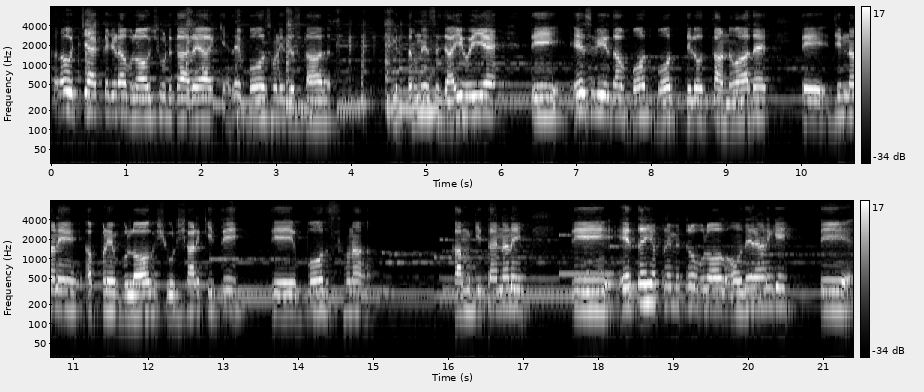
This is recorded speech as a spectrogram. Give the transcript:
ਕਰੋ ਚੈੱਕ ਜਿਹੜਾ ਵਲੌਗ ਸ਼ੂਟ ਕਰ ਰਿਹਾ, ਕਹਿੰਦੇ ਬਹੁਤ ਸੋਹਣੀ ਦਸਤਾਰ ਮਿੱਤਰ ਨੇ ਸਜਾਈ ਹੋਈ ਹੈ ਤੇ ਇਸ ਵੀਰ ਦਾ ਬਹੁਤ ਬਹੁਤ ਦਿਲੋਂ ਧੰਨਵਾਦ ਹੈ ਤੇ ਜਿਨ੍ਹਾਂ ਨੇ ਆਪਣੇ ਵਲੌਗ ਸ਼ੂਟ ਛਾੜ ਕੀਤੇ ਤੇ ਬਹੁਤ ਸੋਹਣਾ ਕੰਮ ਕੀਤਾ ਇਹਨਾਂ ਨੇ ਤੇ ਇਦਾਂ ਹੀ ਆਪਣੇ ਮਿੱਤਰੋ ਵਲੌਗ ਆਉਂਦੇ ਰਹਿਣਗੇ। ਤੇ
